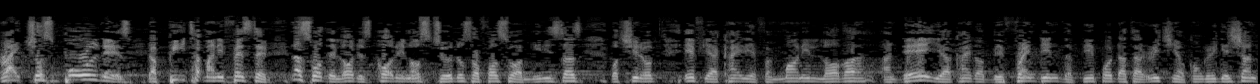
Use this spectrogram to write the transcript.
righteous boldness that Peter manifested. That's what the Lord is calling us to, those of us who are ministers. But you know, if you're kind of a money lover, and then you're kind of befriending the people that are rich in your congregation,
